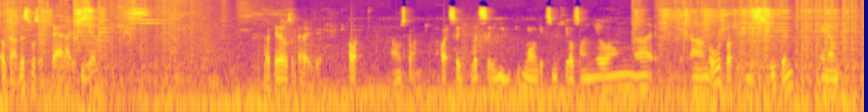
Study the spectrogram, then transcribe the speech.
Oh god, this was a bad idea. Okay, that was a bad idea. Alright, I'm just going. Alright, so let's say you, want to get some kills on your own uh, um, overcharger. You can just swoop in and um,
